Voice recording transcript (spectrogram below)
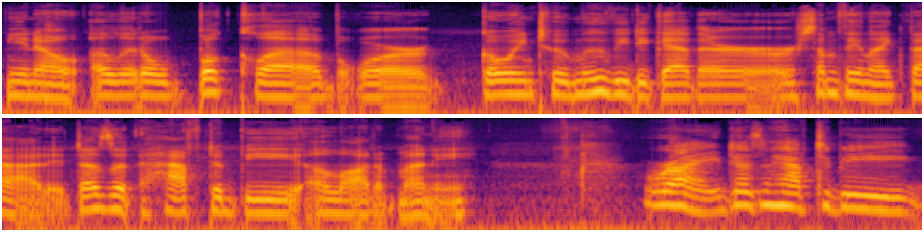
you know a little book club or going to a movie together or something like that it doesn't have to be a lot of money Right. It doesn't have to be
